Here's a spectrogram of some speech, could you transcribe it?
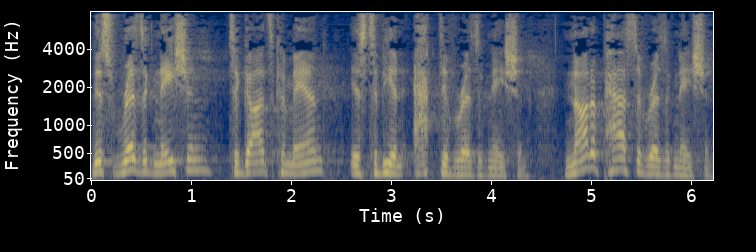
this resignation to God's command is to be an active resignation, not a passive resignation.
